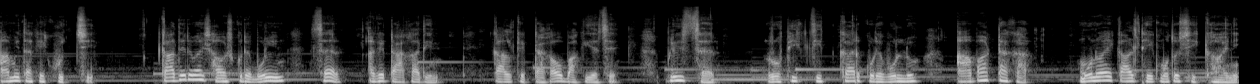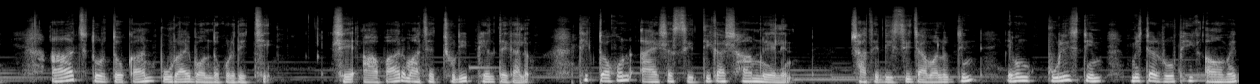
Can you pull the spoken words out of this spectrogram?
আমি তাকে খুঁজছি। কাদের ভাই সাহস করে বললেন, স্যার, আগে টাকা দিন, কালকের টাকাও বাকি আছে। প্লিজ, স্যার, রফিক চিৎকার করে বলল, আবার টাকা? মনে হয় কাল ঠিক মতো শিক্ষা হয়নি। আজ তোর দোকান পুরাই বন্ধ করে দিচ্ছি। সে আবার মাছের ছুরি ফেলতে গেল। ঠিক তখন আয়েশা সিদ্দিকা সামনে এলেন। সাথে ডিসি জামাল উদ্দিন এবং police team mister Rafiq Ahmed.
